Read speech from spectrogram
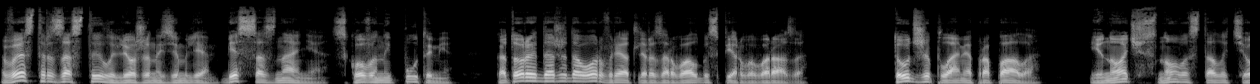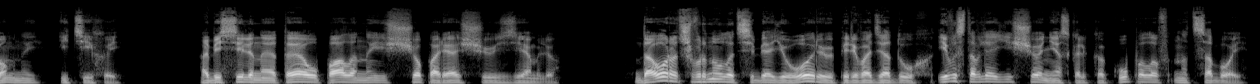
Вестер застыл, лежа на земле, без сознания, скованный путами, которые даже Даор вряд ли разорвал бы с первого раза. Тут же пламя пропало, и ночь снова стала темной и тихой. Обессиленная Теа упала на еще парящую землю. Даор отшвырнул от себя Юорию, переводя дух, и выставляя еще несколько куполов над собой.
